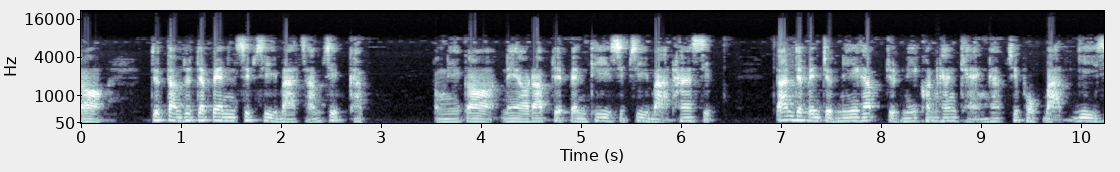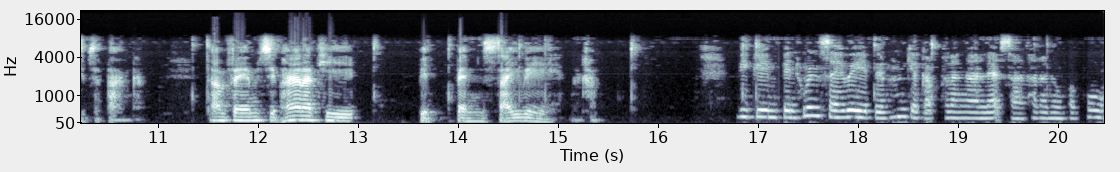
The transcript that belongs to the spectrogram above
ก็จุดต่ำสุดจะเป็น 14 บาท 30 ครับ ตรงนี้ก็แนวรับจะเป็นที่ 14 บาท 50 ต้านจะเป็นจุดนี้ครับ จุดนี้ค่อนข้างแข็งครับ 16 บาท 20 สตางค์ครับทำเฟรม 15 นาที ปิดเป็นไซด์เวย์นะครับบีกริมเป็นหุ้นไซด์เวย์เป็นหุ้นเกี่ยวกับพลังงานและสาธารณูปโภค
